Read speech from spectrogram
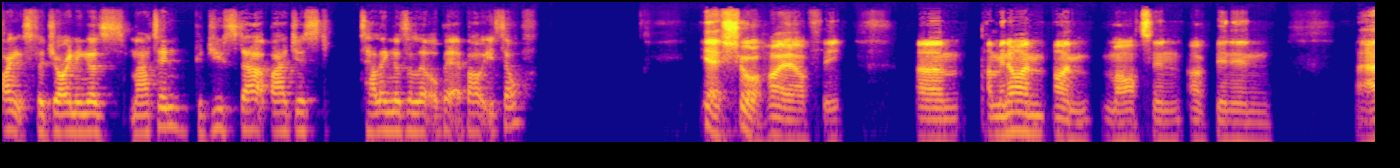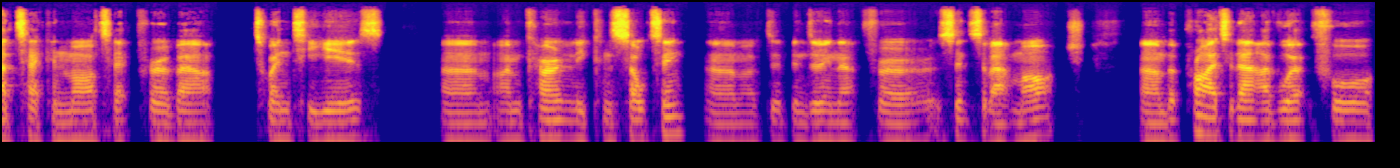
thanks for joining us, Martin. Could you start by just telling us a little bit about yourself? Yeah, sure. Hi, Alfie. Um, I mean, I'm I'm Martin. I've been in ad tech and martech for about 20 years. Um, I'm currently consulting. Um, I've been doing that for since about March. Um, but prior to that, I've worked for,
